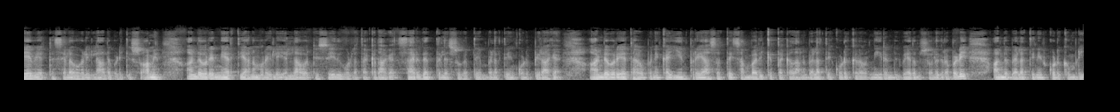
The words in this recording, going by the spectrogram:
தேவையற்ற செலவுகள் இல்லாதபடிக்கு சுவாமி ஆண்டவரை நேர்த்தியான முறையில் எல்லாவற்றையும் செய்து கொள்ளத்தக்கதாக சரி சரீரத்தில் சுகத்தையும் பலத்தையும் கொடுப்பீராக. ஆண்டவரே தகப்பனை கையின் பிரயாசத்தை சம்பாதிக்கத்தக்கதான பலத்தை கொடுக்கிறவர் நீர் என்று வேதம் சொல்லுகிறபடி அந்த பலத்தை நீர் கொடுக்கும்படி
